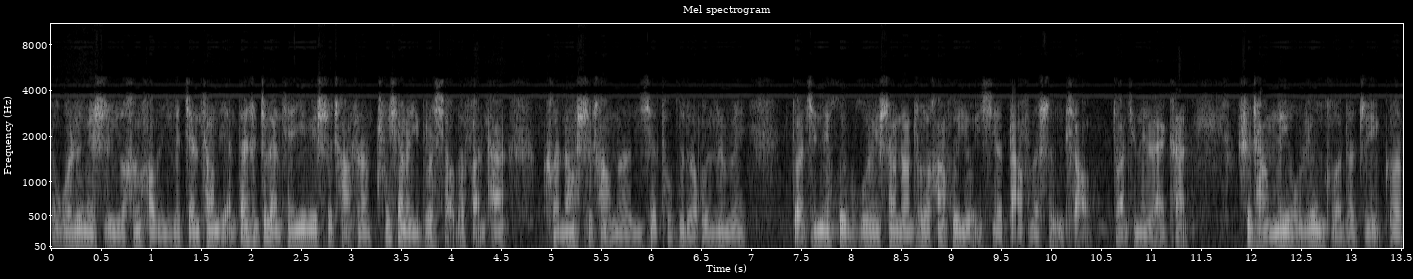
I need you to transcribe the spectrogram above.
我认为是一个很好的一个建仓点。但是这两天因为市场上出现了一波小的反弹，可能市场的一些投资者会认为，短期内会不会上涨之后还会有一些大幅的升调？短期内来看。市场没有任何的这个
